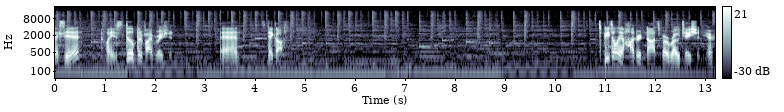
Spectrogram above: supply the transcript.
Next in, oh, still a bit of vibration. And take off. Speed's only 100 knots for a rotation here.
